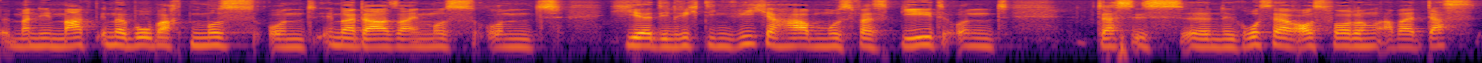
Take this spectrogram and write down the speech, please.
äh, man den Markt immer beobachten muss und immer da sein muss und hier den richtigen Riecher haben muss, was geht und das ist äh, eine große Herausforderung, aber das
